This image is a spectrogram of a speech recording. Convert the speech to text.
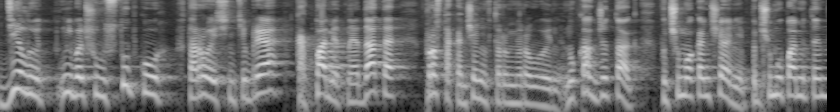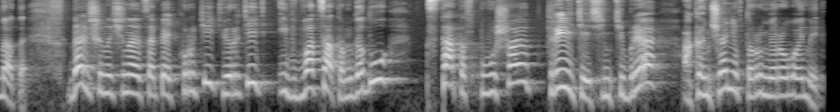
делают небольшую уступку 2 сентября, как памятная дата, просто окончание Второй мировой войны. Ну как же так? Почему окончание? Почему памятная дата? Дальше начинается опять крутить, вертеть, и в 2020 году статус повышают 3 сентября, окончание Второй мировой войны.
